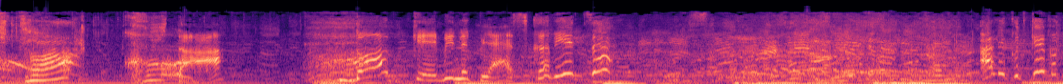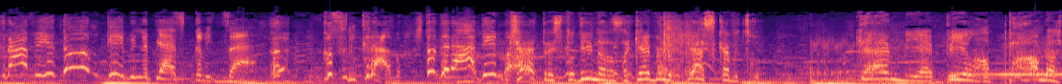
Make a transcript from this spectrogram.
Что? Что? Дом Кевина Плясковица? Ali kod keba krabe je dom kebine pljeskavice. Gospodin krab, što da radimo? 400 dinara za kebinu pljeskavicu. Gde mi je bila pamet?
